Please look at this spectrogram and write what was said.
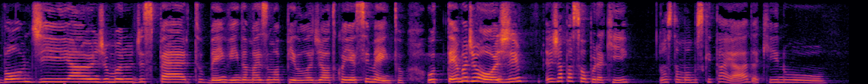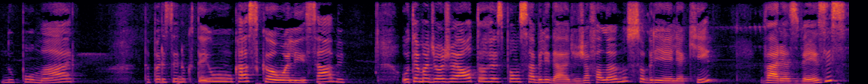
Bom dia, anjo humano desperto! Bem-vindo a mais uma pílula de autoconhecimento. O tema de hoje, ele já passou por aqui. Nós tomamos quitaiada aqui no, no pomar. Tá parecendo que tem um cascão ali, sabe? O tema de hoje é autorresponsabilidade. Já falamos sobre ele aqui várias vezes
